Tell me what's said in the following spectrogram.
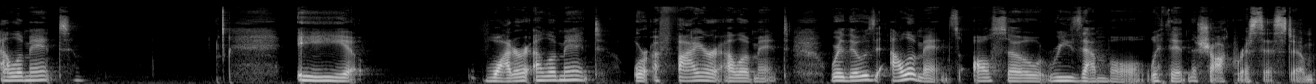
element, a water element or a fire element, where those elements also resemble within the chakra system.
